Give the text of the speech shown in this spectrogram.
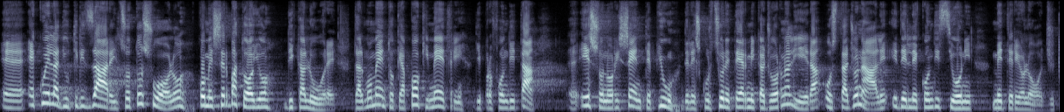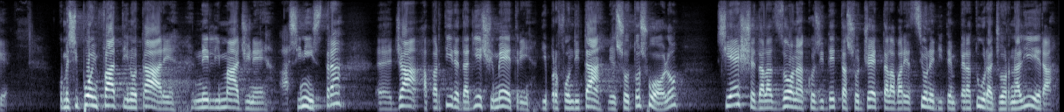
eh, è quella di utilizzare il sottosuolo come serbatoio di calore, dal momento che a pochi metri di profondità eh, esso non risente più dell'escursione termica giornaliera o stagionale e delle condizioni meteorologiche. Come si può infatti notare nell'immagine a sinistra, eh, già a partire da 10 metri di profondità nel sottosuolo si esce dalla zona cosiddetta soggetta alla variazione di temperatura giornaliera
